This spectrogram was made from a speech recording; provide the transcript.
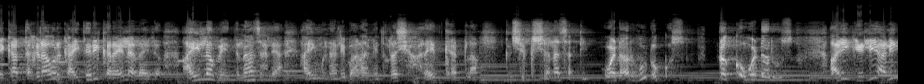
एका दगडावर काहीतरी करायला लागलं. आईला वेदना झाल्या. आई म्हणाली बाळा मी तुला शाळेत घातला. शिक्षणासाठी वडार होऊ नकोस. नको वडारूस आई गेली आणि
